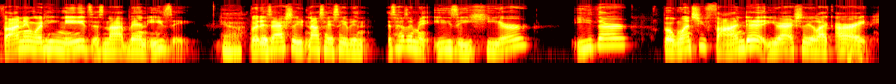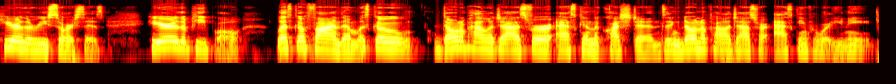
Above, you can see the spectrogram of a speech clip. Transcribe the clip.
Finding what he needs has not been easy. Yeah. But it's actually not to say been it hasn't been easy here either. But once you find it, you're actually like, all right, here are the resources. Here are the people. Let's go find them. Let's go. Don't apologize for asking the questions and don't apologize for asking for what you need.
